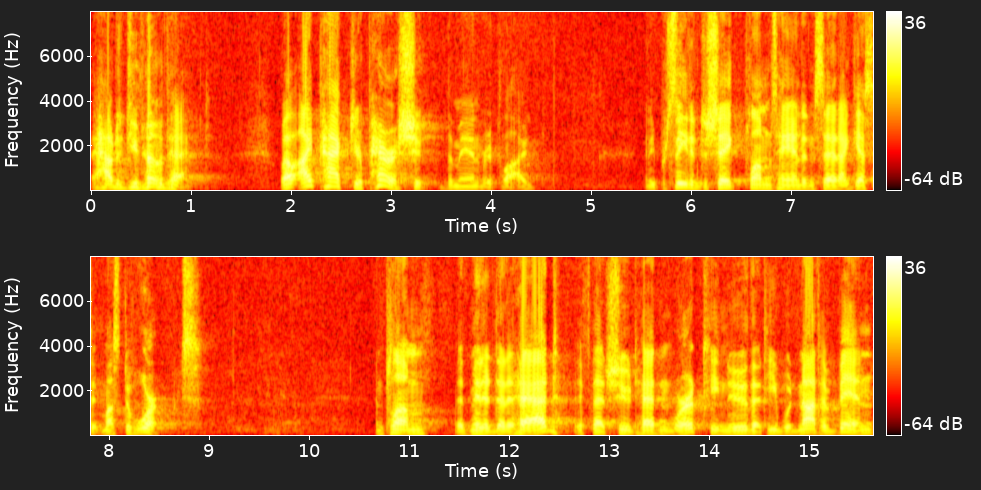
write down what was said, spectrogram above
How did you know that? Well, I packed your parachute, the man replied. And he proceeded to shake Plumb's hand and said, I guess it must have worked. And Plumb admitted that it had. If that chute hadn't worked, he knew that he would not have been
